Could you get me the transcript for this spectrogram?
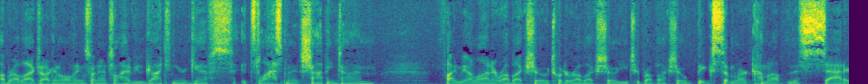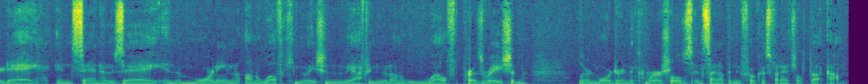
I'm Rob Black talking all things financial. Have you gotten your gifts? It's last minute shopping time. Find me online at Rob Black Show, Twitter Rob Black Show, YouTube Rob Black Show. Big seminar coming up this Saturday in San Jose. In the morning on wealth accumulation, in the afternoon on wealth preservation. Learn more during the commercials and sign up at newfocusfinancial.com.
